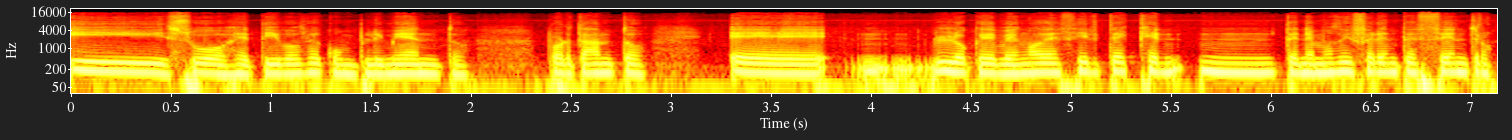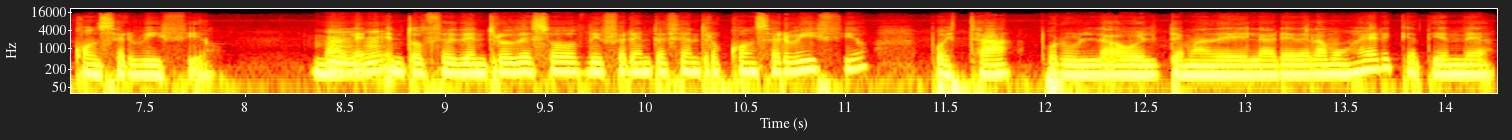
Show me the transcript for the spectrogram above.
y sus objetivos de cumplimiento. Por tanto, eh, lo que vengo a decirte es que mm, tenemos diferentes centros con servicios. Entonces, dentro de esos diferentes centros con servicio, pues está, por un lado, el tema del área de la mujer, que atiende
